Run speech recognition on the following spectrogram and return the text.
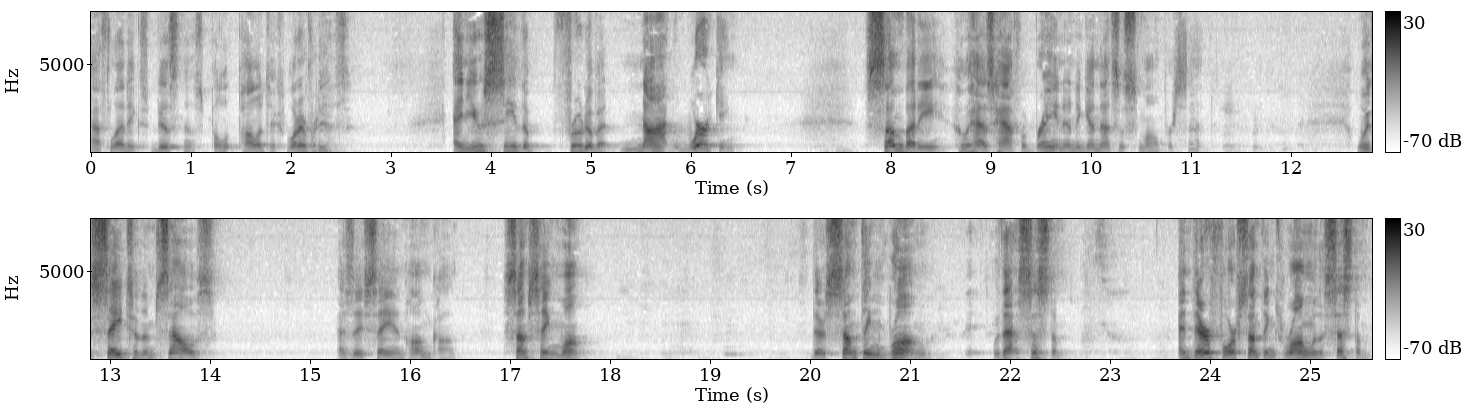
athletics, business, pol- politics, whatever it is and you see the fruit of it not working, somebody who has half a brain, and again, that's a small percent, would say to themselves, as they say in Hong Kong, something wrong. There's something wrong with that system. And therefore, if something's wrong with the system,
